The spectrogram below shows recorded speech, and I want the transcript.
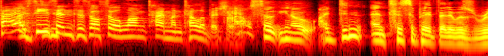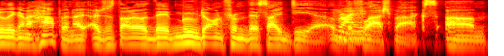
five seasons is also a long time on television. I also, you know, I didn't anticipate that it was really going to happen. I, I just thought, oh, they've moved on from this idea of Right. the flashbacks. Um,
